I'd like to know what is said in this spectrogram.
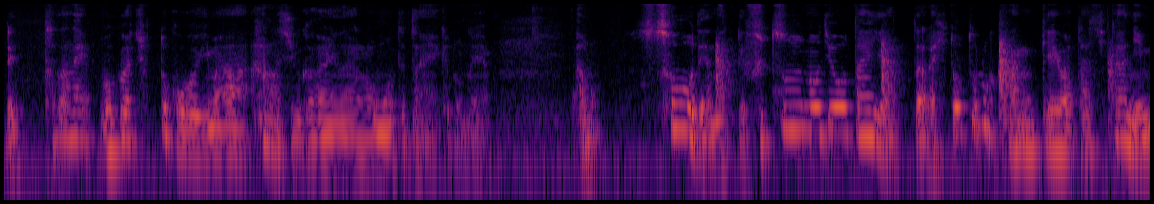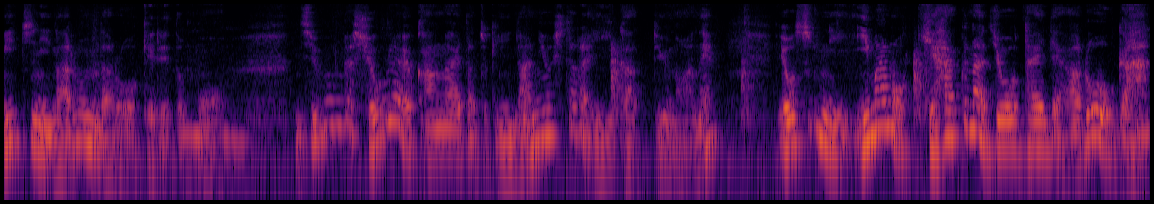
でただね僕はちょっとこう今話伺いながら思ってたんやけどねあのそうでなくて普通の状態やったら人との関係は確かに密になるんだろうけれども自分が将来を考えた時に何をしたらいいかっていうのはね要するに今の希薄な状態であろうが、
